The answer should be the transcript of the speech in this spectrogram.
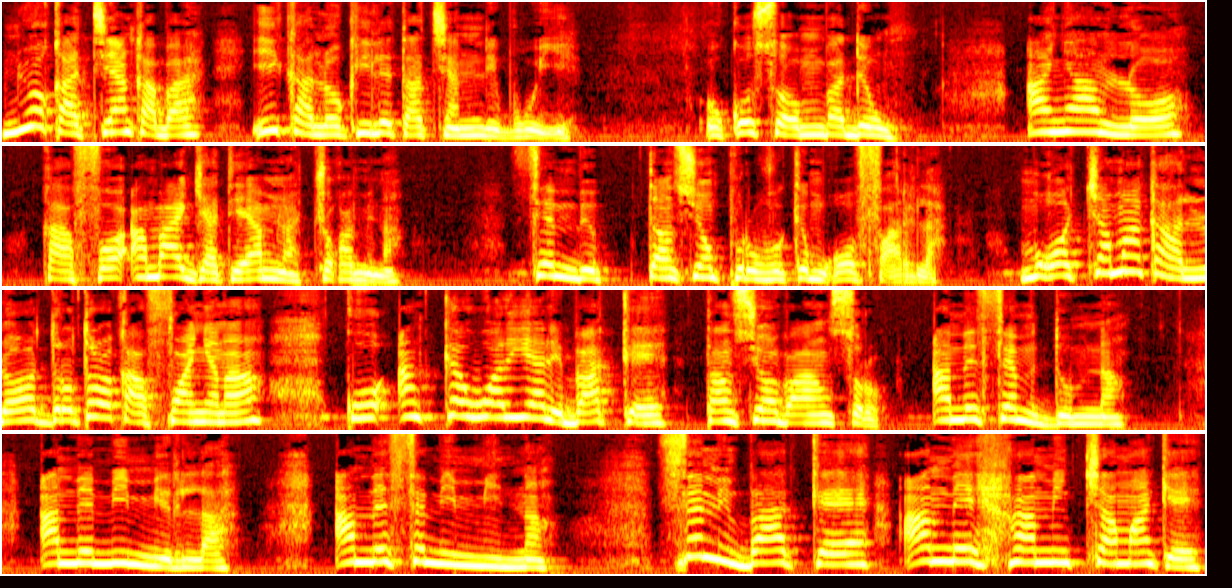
n'i y'o ka tiɲɛ ka ban i k'a lɔ k'i le ta tiɲɛni de b'o ye o kosɔn n badenw an y'a lɔ k'a fɔ an b'a jateya mina cogo min na fɛn min bɛ tansiyɔn porovoke mɔgɔ fari la mɔgɔ caaman k'a lɔ dɔrɔtɔrɔ k'a fɔ an ɲɛna ko an ka waleya le b'a kɛ tansiyɔn b'an sɔrɔ an be fɛɛn min domina an be min miirila an be fɛɛn min min na fɛɛn min b'a kɛ an be hami caaman kɛ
